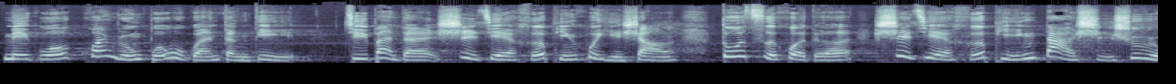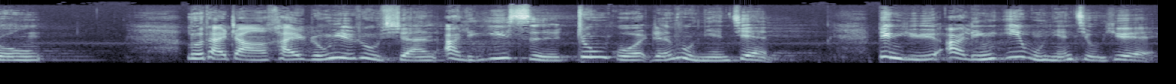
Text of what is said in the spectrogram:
美国宽容博物馆等地。举办的世界和平会议上，多次获得世界和平大使殊荣。卢台长还荣誉入选2014中国人物年鉴，并于2015年9月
